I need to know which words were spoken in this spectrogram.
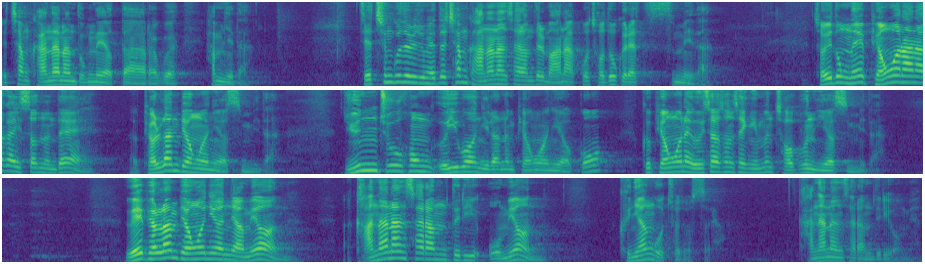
예, 참 가난한 동네였다라고 합니다. 제 친구들 중에도 참 가난한 사람들 많았고 저도 그랬습니다. 저희 동네에 병원 하나가 있었는데 별난 병원이었습니다. 윤주홍 의원이라는 병원이었고 그 병원의 의사 선생님은 저분이었습니다. 왜 별난 병원이었냐면 가난한 사람들이 오면 그냥 고쳐줬어요. 가난한 사람들이 오면.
